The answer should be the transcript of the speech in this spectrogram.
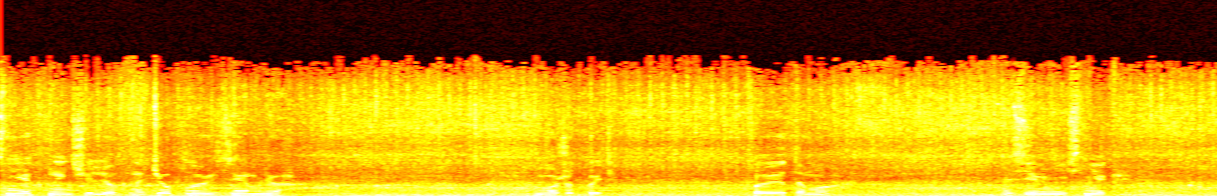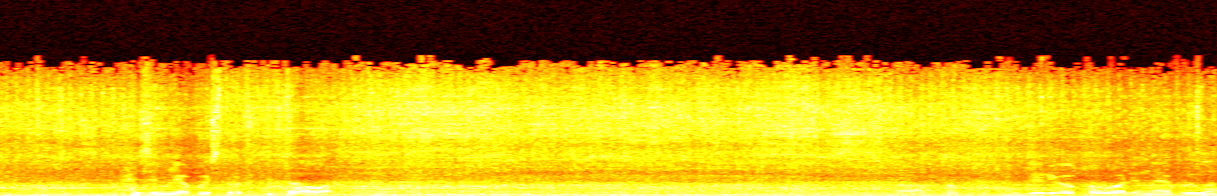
Снег нынче лег на теплую землю. Может быть, поэтому зимний снег земля быстро впитала. А, тут дерево поваленное было.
